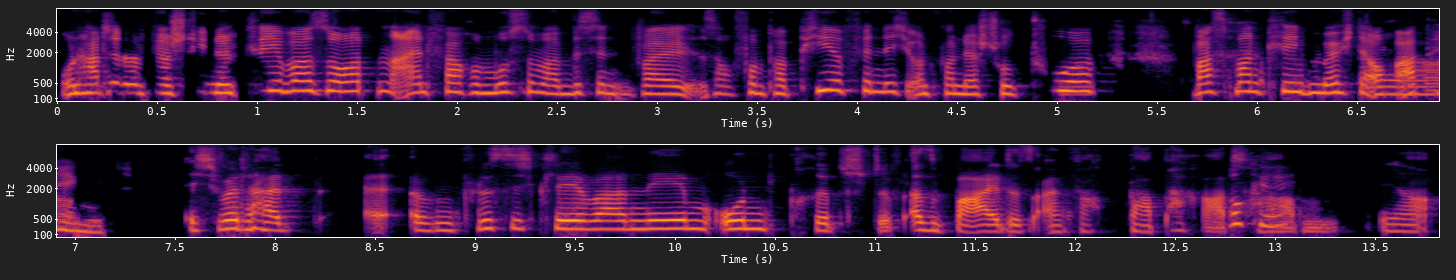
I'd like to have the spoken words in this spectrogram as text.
und hatte dann verschiedene Klebersorten einfach und musste mal ein bisschen weil es auch vom Papier, finde ich, und von der Struktur, was man kleben möchte, auch Ja. abhängt. Ich würde halt, äh, ähm, Flüssigkleber nehmen und Prittstift, also beides einfach da parat Okay. haben, ja.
